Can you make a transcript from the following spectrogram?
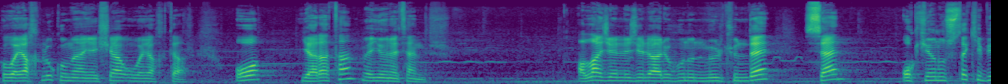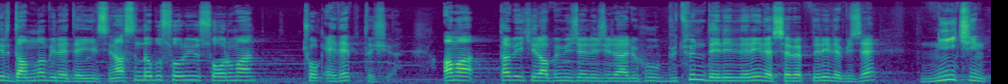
Huve yahluku ma yeşâ'u ve yahtar. O yaratan ve yönetendir. Allah Celle Celaluhu'nun mülkünde sen okyanustaki bir damla bile değilsin. Aslında bu soruyu sorman çok edep dışı. Ama tabii ki Rabbimiz Celle Celaluhu bütün delilleriyle, sebepleriyle bize niçin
